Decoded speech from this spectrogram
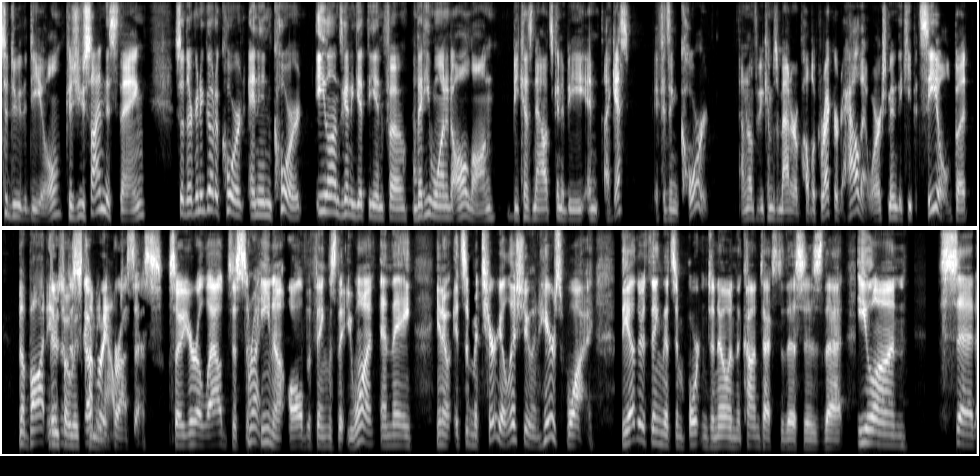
to do the deal because you signed this thing." So they're going to go to court, and in court, Elon's going to get the info that he wanted all along because now it's going to be, and I guess if it's in court, I don't know if it becomes a matter of public record or how that works. Maybe they keep it sealed, but the bot There's info a is coming discovery out. process. So you're allowed to subpoena all the things that you want. And they, you know, it's a material issue. And here's why. The other thing that's important to know in the context of this is that Elon said,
